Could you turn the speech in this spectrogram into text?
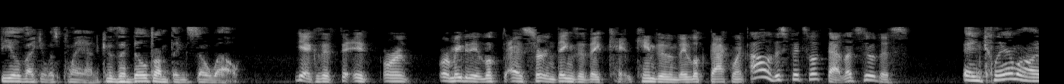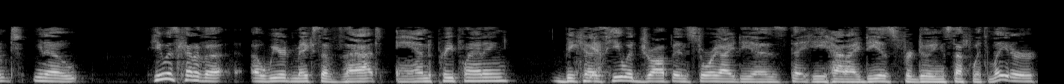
feels like it was planned because they built on things so well. yeah, because it, it or or maybe they looked at certain things that they came to them. They looked back, and went, oh, this fits with that. Let's do this. And Claremont, you know, he was kind of a, a weird mix of that and pre-planning because Yes. he would drop in story ideas that he had ideas for doing stuff with later,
